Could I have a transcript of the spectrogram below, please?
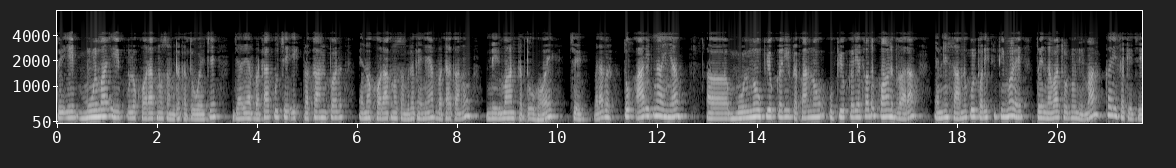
તો એ મૂળમાં એ પેલો ખોરાકનો સંગ્રહ થતો હોય છે. જ્યારે આ બટાકું છે, એક પ્રકાંડ પર એનો ખોરાકનો સંગ્રહ થઈને આ બટાકાનું નિર્માણ થતું હોય છે. બરાબર? તો આ રીતના અહીંયા મૂળનો ઉપયોગ કરી પ્રકારનો ઉપયોગ કરી અથવા તો પર્ણ દ્વારા એમને સાનુકૂળ પરિસ્થિતિ મળે તો એ નવા છોડનું નિર્માણ કરી શકે છે.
